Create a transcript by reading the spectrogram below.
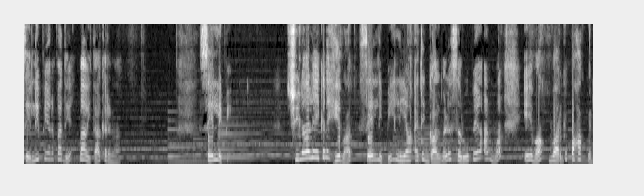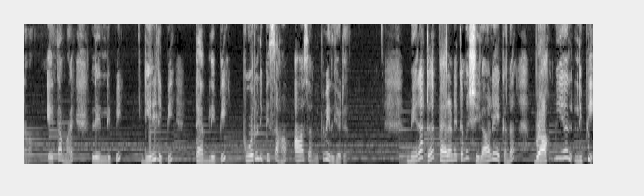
සෙල්ලිපි යන පදය භාවිතා කරනවා. සෙල්ලිපි ශිලාලේඛන හෙවත් සෙල්ලිපි ලියා ඇති ගල්වල ස්වරූපය අනුව ඒවා වර්ග පහක් වෙනවා. ඒ තමයි ලෙන්ලිපි, ගිරිලිපි, ටැම්ලිපි, පුවරලිපි සහ ආසන්ලිපි විදිහට. මෙරට පැරණිතම ශිලාලේඛන බ්‍රාහ්මිය ලිපි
